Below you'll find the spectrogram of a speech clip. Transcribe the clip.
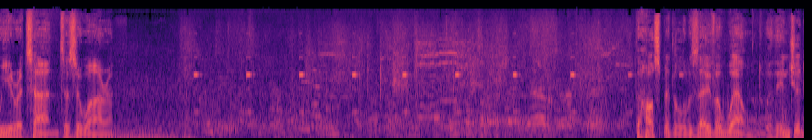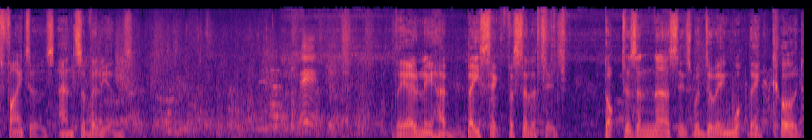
We return to Zawara. The hospital was overwhelmed with injured fighters and civilians. They only had basic facilities. Doctors and nurses were doing what they could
